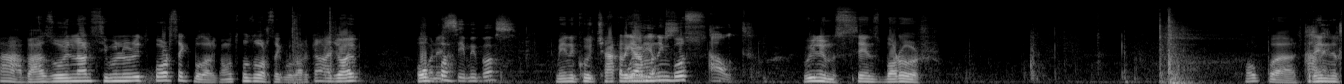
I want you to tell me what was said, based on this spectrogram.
Ha bazı oyunlar simülarit borsak bo'larkan o'tkazib yuborsak bo'larkan ajoyib hoppa. Semi boss? Meni ko'y chaqirganmiding boss. Out. Williams sen boraver hoppa trener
